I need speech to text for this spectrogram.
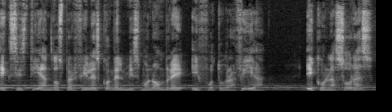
existían dos perfiles con el mismo nombre y fotografía, y con las horas,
